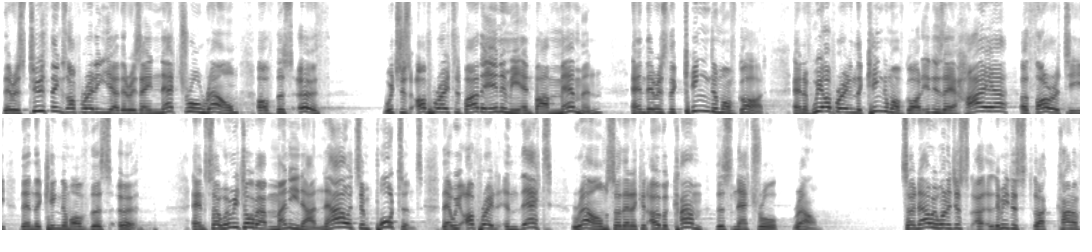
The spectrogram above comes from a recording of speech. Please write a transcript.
There is two things operating here. There is a natural realm of this earth which is operated by the enemy and by mammon, and there is the kingdom of God. And if we operate in the kingdom of God, it is a higher authority than the kingdom of this earth. And so when we talk about money now, now it's important that we operate in that realm so that it can overcome this natural realm. So now we want to just, uh, let me just like kind of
